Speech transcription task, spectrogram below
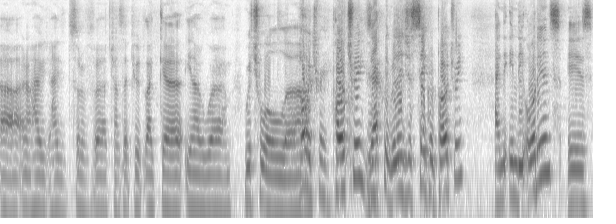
Uh, I don't know how, you- how you sort of uh, translate piyut, like uh, you know um, ritual uh, Poetry. Poetry, exactly, religious sacred poetry, and in the audience is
